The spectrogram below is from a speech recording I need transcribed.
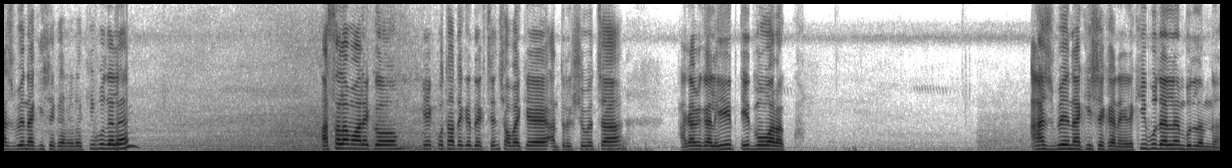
আসবে নাকি সেখানে, এটা কি বুঝালেন আসসালামু আলাইকুম। কে কোথা থেকে দেখছেন? সবাইকে আন্তরিক শুভেচ্ছা। আগামীকাল ঈদ ঈদ মুবারক। আসবে নাকি সেখানে? এটা কি বুঝালেন, বুঝলাম না।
